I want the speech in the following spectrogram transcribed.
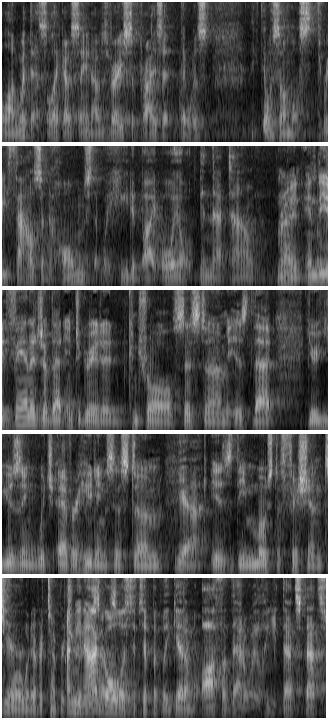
along with that. So, like I was saying, I was very surprised that there was, I think there was almost 3,000 homes that were heated by oil in that town. Right. And the advantage of that integrated control system is that you're using whichever heating system Yeah. is the most efficient Yeah. for whatever temperature. I mean, our is goal is to typically get them off of that oil heat. That's that's.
